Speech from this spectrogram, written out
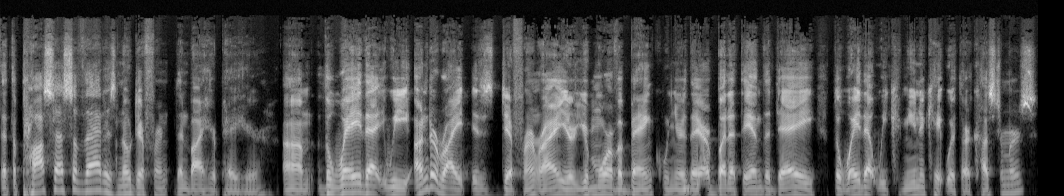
that the process of that is no different than buy here pay here. Um, the way that we underwrite is different right? You're, you're more of a bank when you're there but at the end of the day the way that we communicate with our customers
